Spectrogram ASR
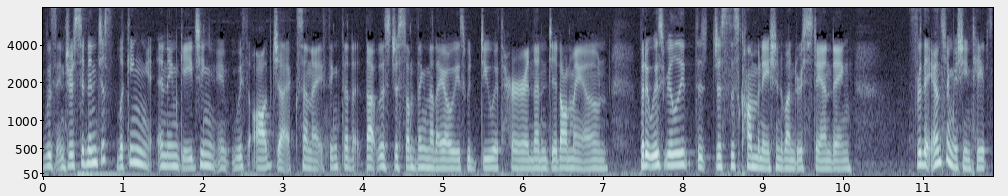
was interested in just looking and engaging in, with objects. And I think that that was just something that I always would do with her and then did on my own. But it was really th- just this combination of understanding for the answering machine tapes,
